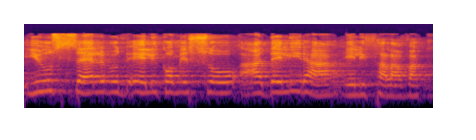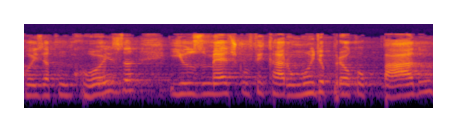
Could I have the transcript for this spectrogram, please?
e o cérebro ele começou a delirar. Ele falava coisa com coisa e os médicos ficaram muito preocupados.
